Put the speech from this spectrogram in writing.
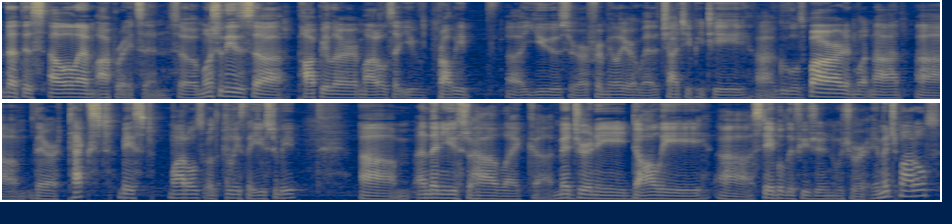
that this LLM operates in. So most of these uh, popular models that you've probably uh, used or are familiar with, ChatGPT, uh, Google's Bard, and whatnot, um, they're text-based models, or at least they used to be. Um, and then you used to have like uh, Midjourney, DALL-E, uh, Stable Diffusion, which were image models.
